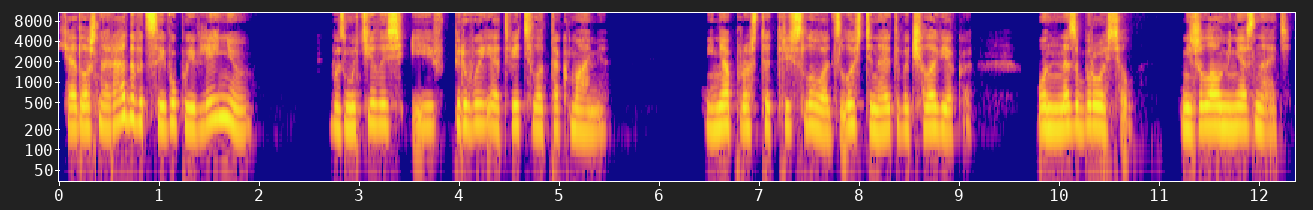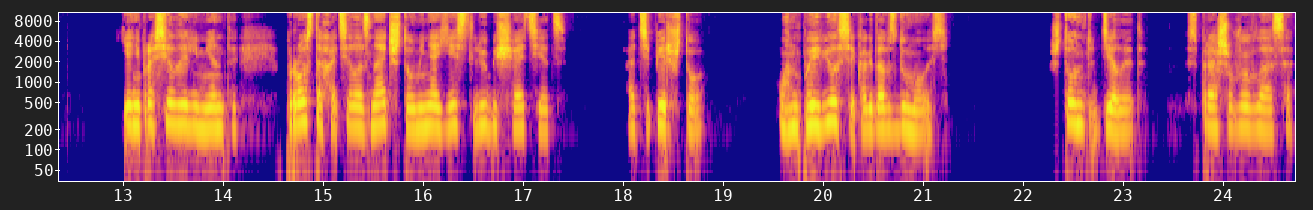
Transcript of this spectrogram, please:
я должна радоваться его появлению?» Возмутилась и впервые ответила так маме. Меня просто трясло от злости на этого человека. Он нас бросил, не желал меня знать. Я не просила элементы, просто хотела знать, что у меня есть любящий отец. А теперь что? Он появился, когда вздумалась. «Что он тут делает?» — спрашиваю Власа.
